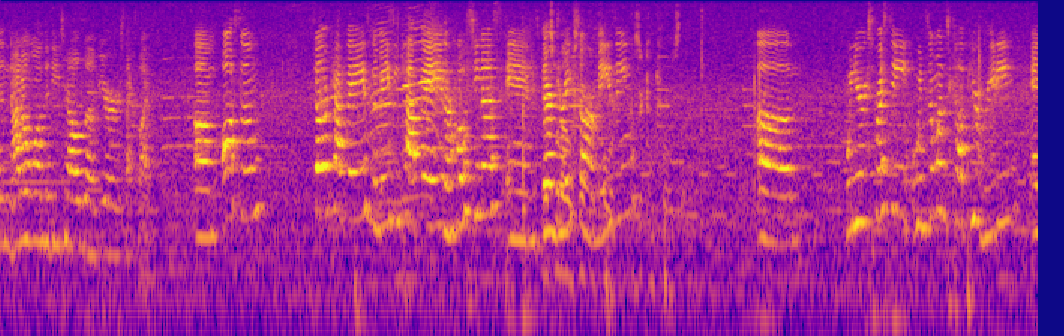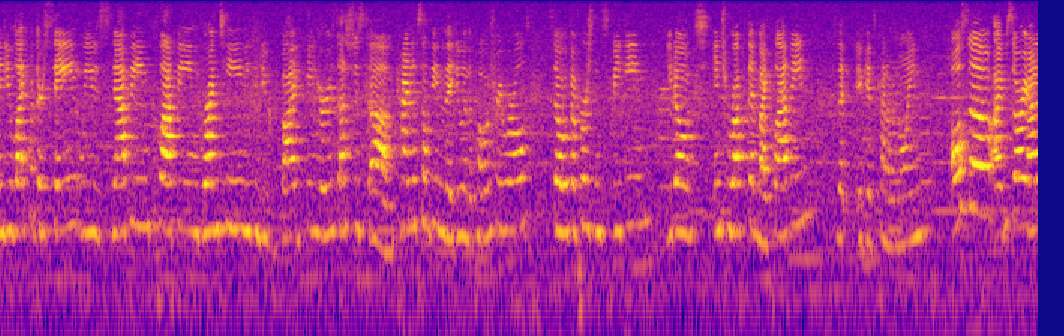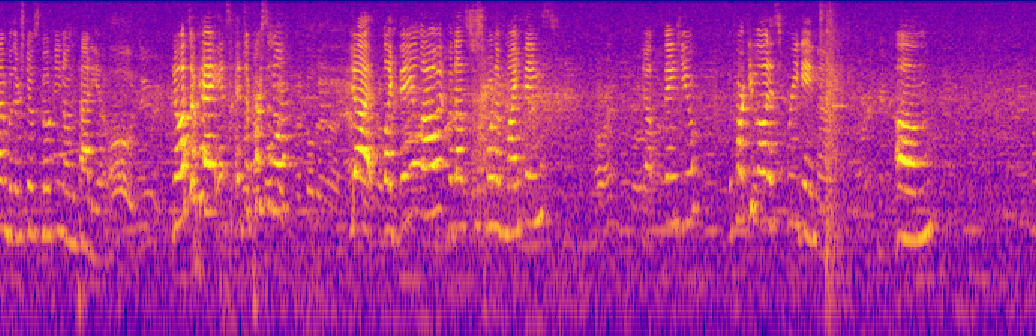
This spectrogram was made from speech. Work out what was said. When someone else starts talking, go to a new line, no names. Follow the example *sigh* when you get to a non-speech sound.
and I don't want the details of your sex life. Um, awesome. Stella Cafe is an amazing cafe. They're hosting us, and their
That's
drinks are
looking for,
amazing.
'cause it controls.
Um, when you're expressing, when someone's up here reading and you like what they're saying, we use snapping, clapping, grunting. You can do five fingers. That's just um, kind of something that they do in the poetry world. So if a person's speaking, you don't interrupt them by clapping, because it, it gets kind of annoying. Also, I'm sorry, Adam, but there's no smoking on the patio.
Oh, dude.
No, it's okay. It's it's a personal. Yeah, like they allow it, but that's just one of my things. Yep, thank you. The parking lot is free game though. Um,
